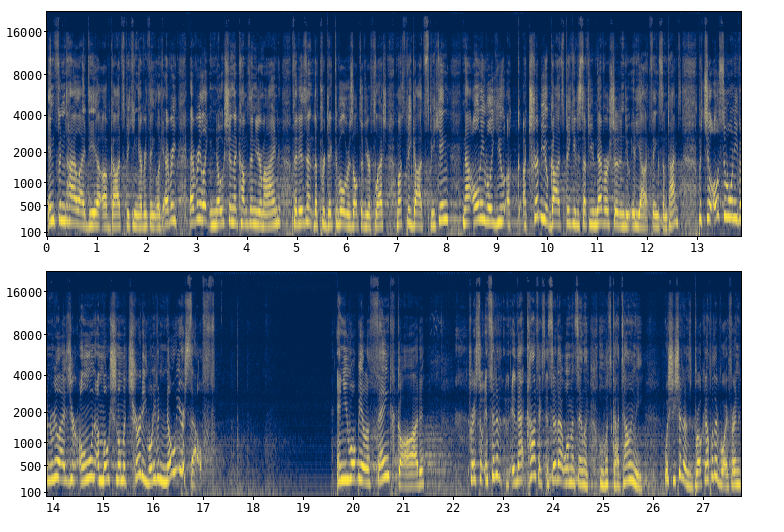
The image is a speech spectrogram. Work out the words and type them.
infantile idea of God speaking everything, like every every like notion that comes into your mind that isn't the predictable result of your flesh must be God speaking, not only will you a- attribute God speaking to stuff you never should and do idiotic things sometimes, but you also won't even realize your own emotional maturity, won't even know yourself. And you won't be able to thank God. So instead of, in that context, instead of that woman saying, like, well, what's God telling me? What she should have is broken up with her boyfriend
